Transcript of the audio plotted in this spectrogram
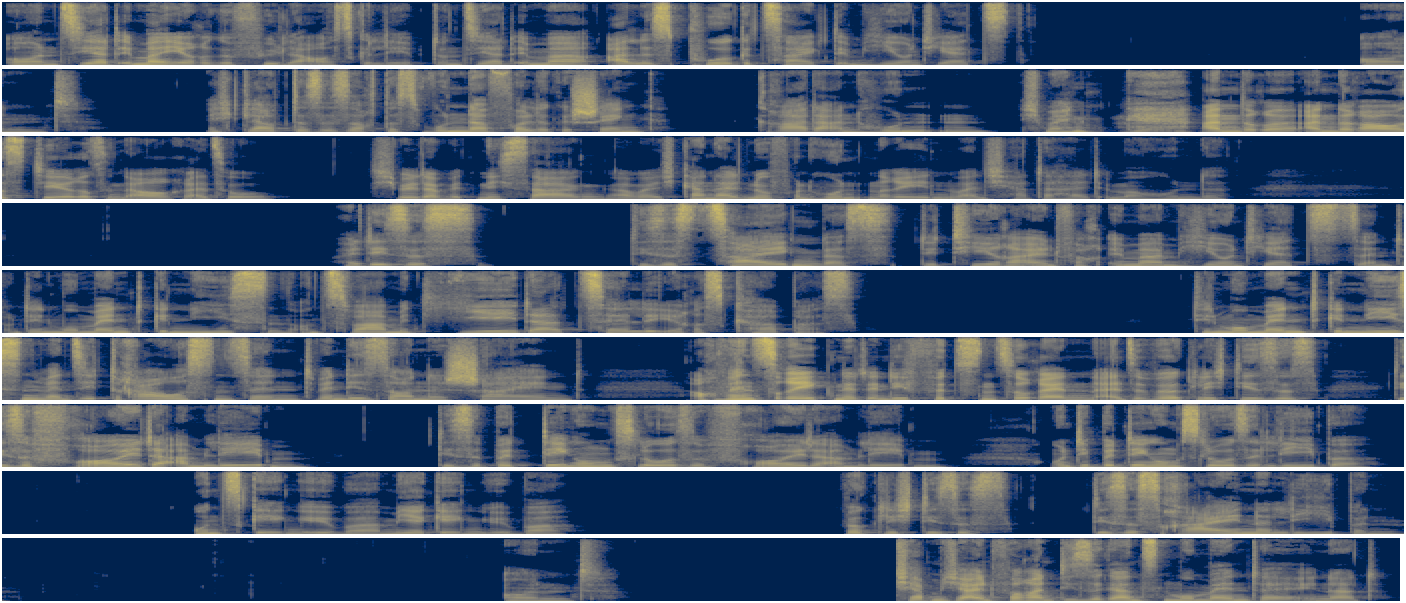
Und sie hat immer ihre Gefühle ausgelebt und sie hat immer alles pur gezeigt im Hier und Jetzt. Und ich glaube, das ist auch das wundervolle Geschenk, gerade an Hunden. Ich meine, andere, andere Haustiere sind auch, also ich will damit nicht sagen, aber ich kann halt nur von Hunden reden, weil ich hatte halt immer Hunde. Weil dieses, dieses Zeigen, dass die Tiere einfach immer im Hier und Jetzt sind und den Moment genießen, und zwar mit jeder Zelle ihres Körpers den Moment genießen, wenn sie draußen sind, wenn die Sonne scheint, auch wenn es regnet, in die Pfützen zu rennen. Also wirklich dieses, diese Freude am Leben, diese bedingungslose Freude am Leben und die bedingungslose Liebe uns gegenüber, mir gegenüber. Wirklich dieses, dieses reine Lieben. Und ich habe mich einfach an diese ganzen Momente erinnert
